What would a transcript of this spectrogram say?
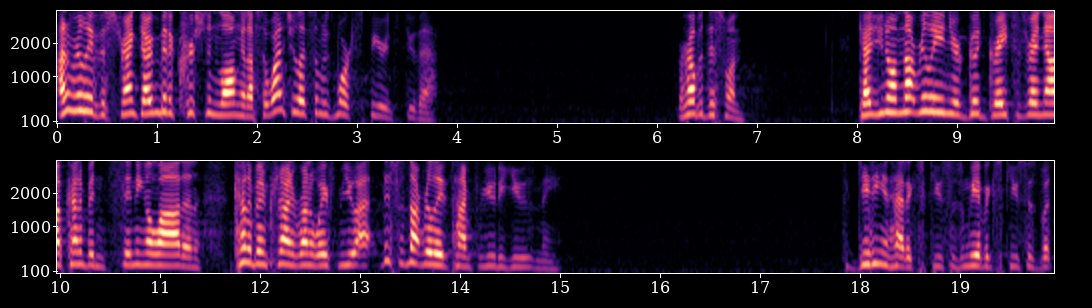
I don't really have the strength. I haven't been a Christian long enough. So why don't you let someone who's more experienced do that? Or how about this one? God, you know, I'm not really in your good graces right now. I've kind of been sinning a lot and kind of been trying to run away from you. I, this is not really the time for you to use me. So Gideon had excuses, and we have excuses, but,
